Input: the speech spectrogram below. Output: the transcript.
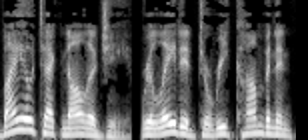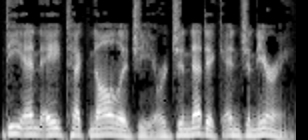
Biotechnology, related to recombinant DNA technology or genetic engineering.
